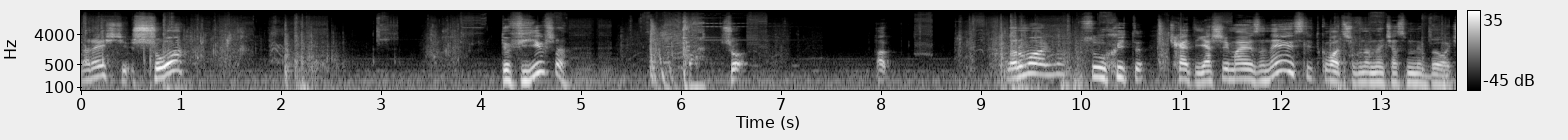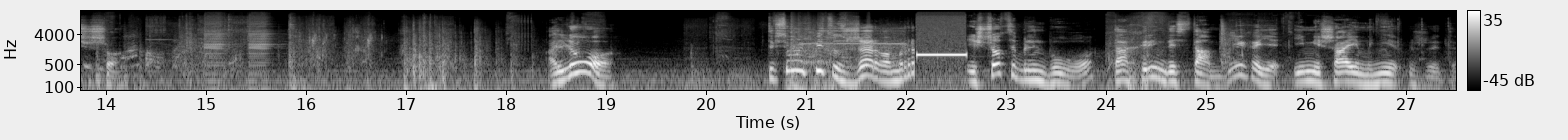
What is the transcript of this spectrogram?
Нарешті. Що? Ти офігівша? Що? А... Нормально, слухайте. Чекайте, я ще й маю за нею слідкувати, щоб вона мене часом не вбила, чи що? Алло! Ти всю мою піцу зжерла, мр... І що це, блін, було? Та хрінь десь там бігає і мішає мені жити.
